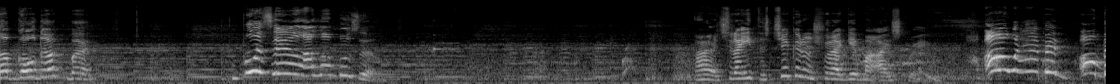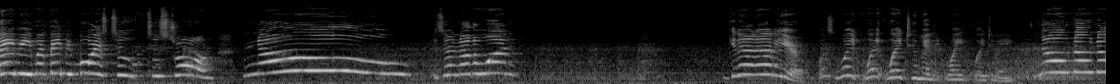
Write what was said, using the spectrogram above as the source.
Love Golduck, but Buizel, I love Buizel. All right, should I eat this chicken or should I get my ice cream? Oh, what happened? Oh, baby, my baby boy is too too strong. No! Is there another one? Get out, of here. What's wait, wait, wait too many. Wait, wait too many. No, no, no,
